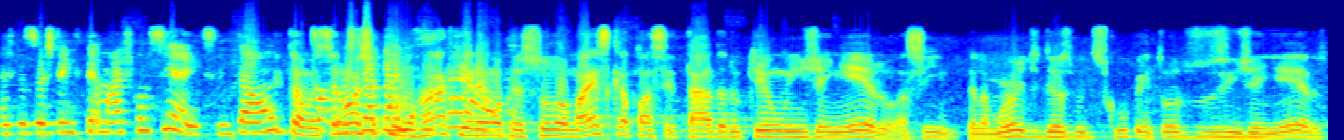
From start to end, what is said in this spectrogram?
As pessoas têm que ter mais consciência. Então, então mas você não acha que um hacker é uma pessoa mais capacitada do que um engenheiro? Assim, pelo amor de Deus, me desculpem todos os engenheiros,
